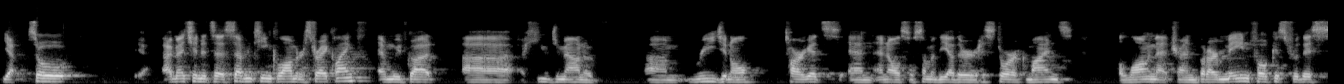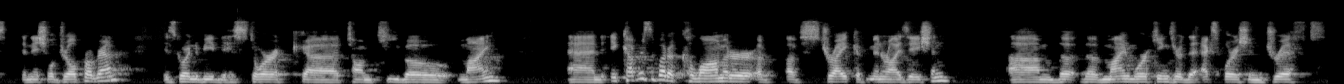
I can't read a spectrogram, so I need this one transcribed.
Yeah. So yeah, I mentioned it's a 17 kilometer strike length, and we've got uh, a huge amount of um, regional targets and and also some of the other historic mines along that trend. But our main focus for this initial drill program is going to be the historic uh, Tomtebo mine. And it covers about a kilometer of, of strike of mineralization um, the, the mine workings or the exploration drift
